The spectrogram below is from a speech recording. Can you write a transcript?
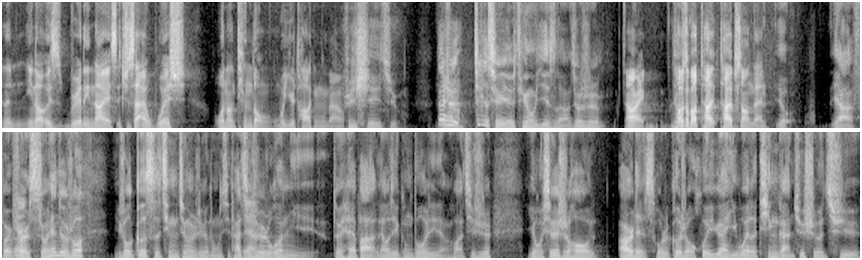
and you know, is really nice. It's just that I wish 我能听懂 what you're talking about. appreciate you. 但是 Yeah. 这个其实也挺有意思的啊，就是 All right, talk about type type song then. 有，Yeah, first Yeah. first，首先就是说，你说歌词清不清楚这个东西，它其 Yeah. 实如果你 对 hip hop 了解更多一点的话，其实有些时候 artist 或者歌手会愿意为了听感去舍去，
